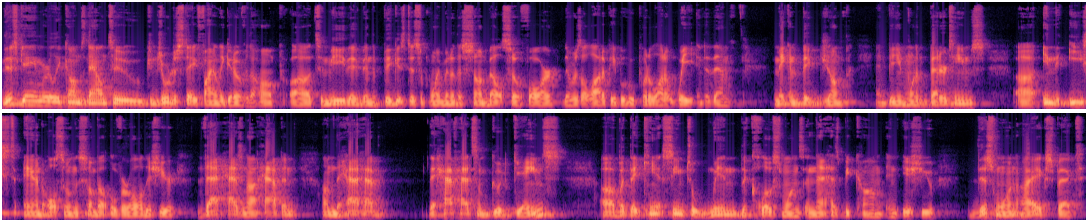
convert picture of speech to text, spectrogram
this game really comes down to can Georgia State finally get over the hump? Uh, to me, they've been the biggest disappointment of the Sun Belt so far. There was a lot of people who put a lot of weight into them making a big jump and being one of the better teams uh, in the East and also in the Sun Belt overall this year. That has not happened. Um, they have, have they have had some good games, uh, but they can't seem to win the close ones, and that has become an issue. This one, I expect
